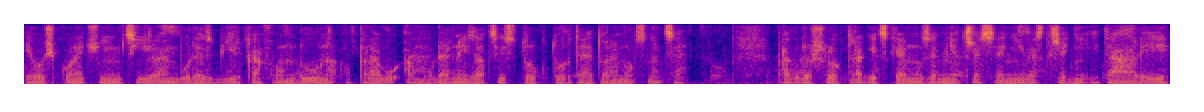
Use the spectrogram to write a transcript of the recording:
jehož konečným cílem bude sbírka fondů na opravu a modernizaci struktur této nemocnice. Pak došlo k tragickému zemětřesení ve střední Itálii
